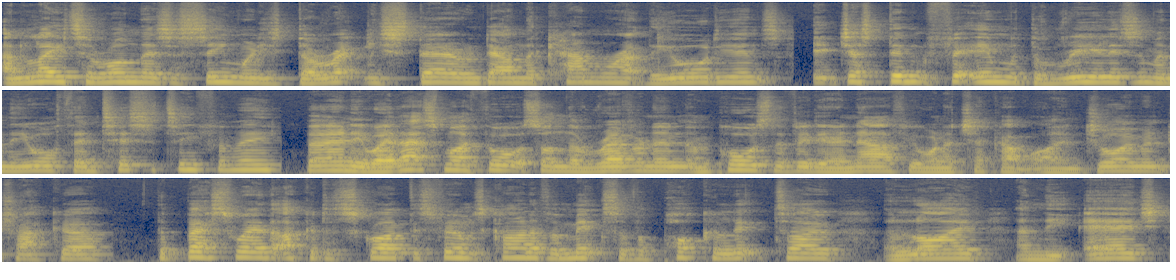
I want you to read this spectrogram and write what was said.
And later on, there's a scene where he's directly staring down the camera at the audience. It just didn't fit in with the realism and the authenticity for me. But anyway, that's my thoughts on The Revenant and pause the video now if you want to check out my enjoyment tracker. The best way that I could describe this film is kind of a mix of Apocalypto, Alive and The Edge.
